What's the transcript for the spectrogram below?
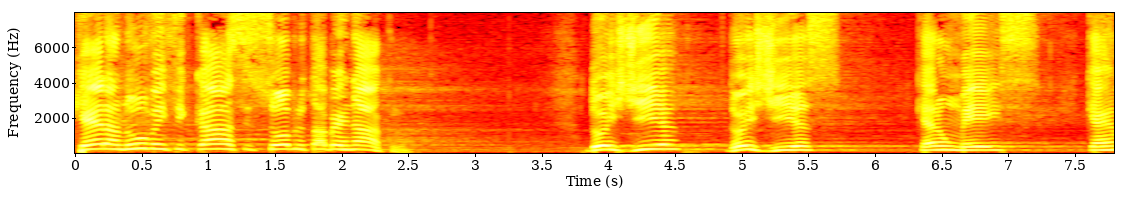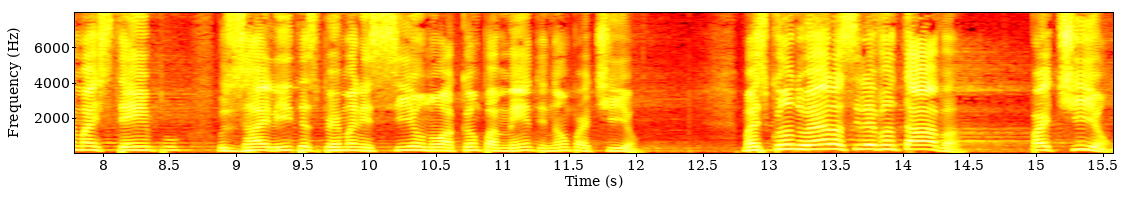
Quer a nuvem ficasse sobre o tabernáculo, dois dias, dois dias, quer um mês, quer mais tempo, os israelitas permaneciam no acampamento e não partiam. Mas quando ela se levantava, partiam,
